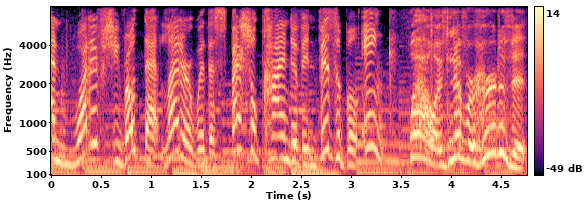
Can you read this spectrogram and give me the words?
And what if she wrote that letter with a special kind of invisible ink? Wow, I've never heard of it.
